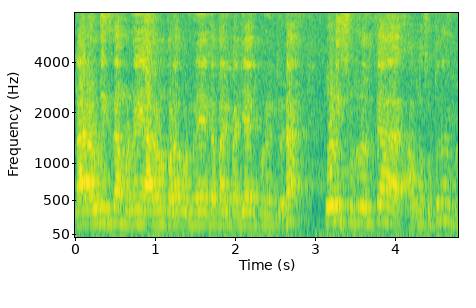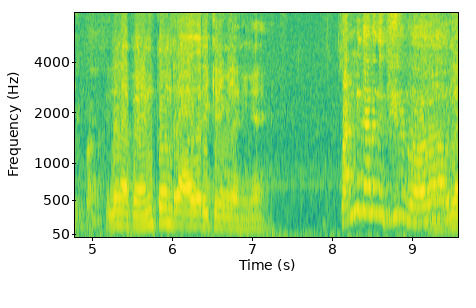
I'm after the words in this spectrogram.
நான் ரவுடிஸ் தான் பண்ணுவேன் யாராவது கொலை பண்ணுவேன் இந்த மாதிரி பஞ்சாயத்து பண்ணுவேன்னு சொன்னா போலீஸ் சுடுறதுக்கு அவங்க சுட்டு தானே பிடிப்பாங்க இல்லைண்ணா இப்போ என்கவுண்டர் ஆதரிக்கிறீங்களா நீங்கள் பண்ணி தானங்க தீரணும் இல்ல,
